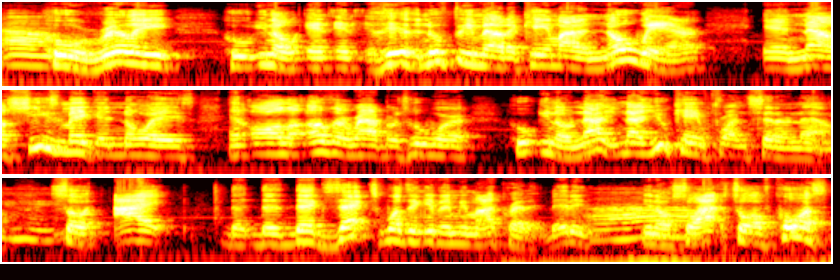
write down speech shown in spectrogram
oh. who really who you know and, and here's a new female that came out of nowhere and now she's making noise and all the other rappers who were who you know now now you came front and center now. Mm-hmm. So i the, the the execs wasn't giving me my credit. They didn't you know so i oh. so of course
